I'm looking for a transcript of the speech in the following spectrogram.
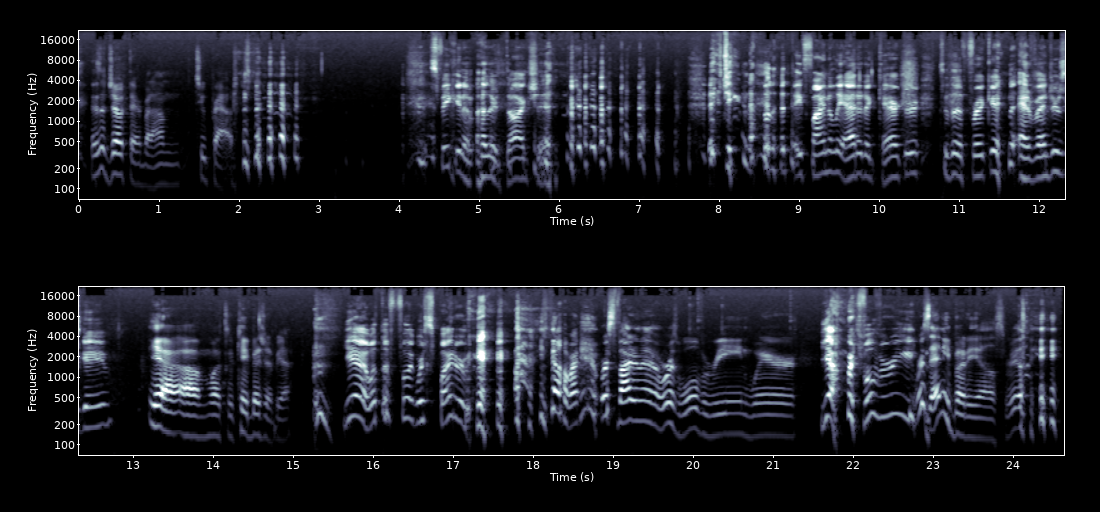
There's a joke there, but I'm too proud. Speaking of other dog shit, did you know that they finally added a character to the freaking Avengers game? yeah, um, what's it? Kate Bishop, yeah. Yeah, what the fuck? We're Spider Man. I know, right? Where's Spider Man? Where's Wolverine? Where? yeah, where's Wolverine? Where's anybody else, really?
